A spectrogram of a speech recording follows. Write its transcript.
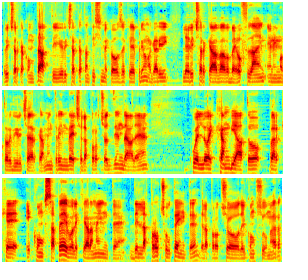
ricerca contatti, ricerca tantissime cose che prima magari le ricercava, vabbè, offline e nei motori di ricerca, mentre invece l'approccio aziendale quello è cambiato perché è consapevole chiaramente dell'approccio utente, dell'approccio del consumer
